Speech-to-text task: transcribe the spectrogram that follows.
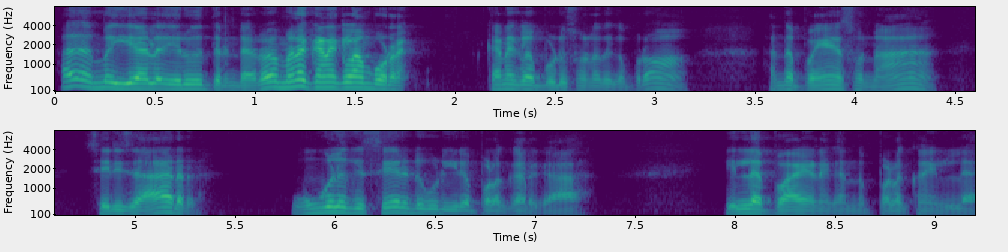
அது மாதிரி ஏழு இருபத்தி ரெண்டாயிரரூபா மேலே கணக்கெலாம் போடுறேன். கணக்கில் போட்டு சொன்னதுக்கப்புறம் அந்த பையன் சொன்னான் சரி சார் உங்களுக்கு சேரட்டு குடிக்கிற பழக்கம் இருக்கா? இல்லைப்பா எனக்கு அந்த பழக்கம் இல்லை.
